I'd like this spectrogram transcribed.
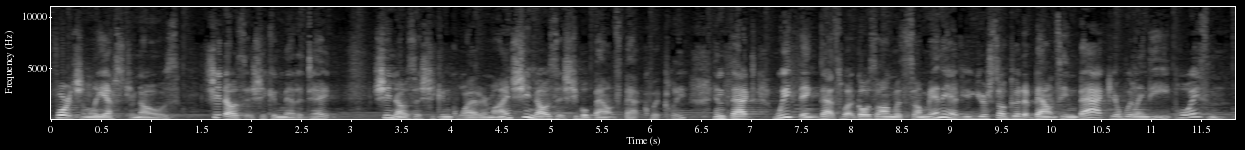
fortunately Esther knows. She knows that she can meditate. She knows that she can quiet her mind. She knows that she will bounce back quickly. In fact we think that's what goes on with so many of you. You're so good at bouncing back you're willing to eat poison.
